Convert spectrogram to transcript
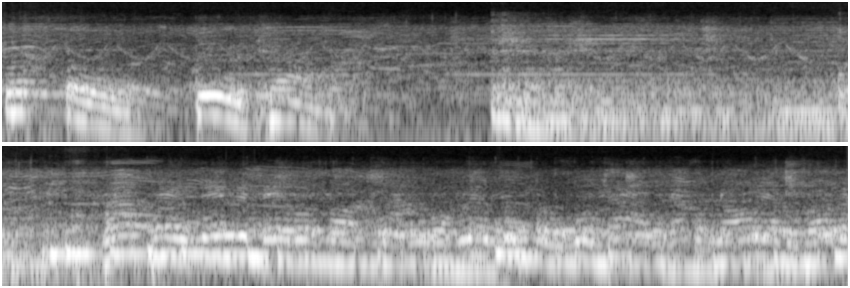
ตุ๊กตู่กู้ช่าติถ้าเพลงนี้เป็นเพลงประกอบหนังของเรื่องตุ๊กตู่กู้ช่างนะครับน้องๆยังพร้อมไหม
